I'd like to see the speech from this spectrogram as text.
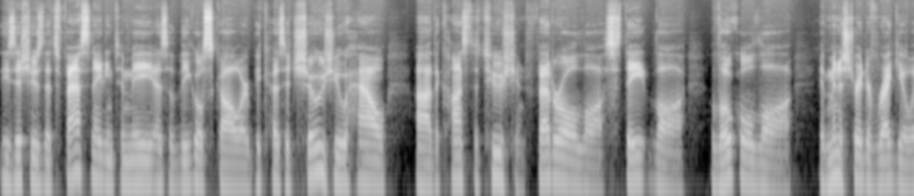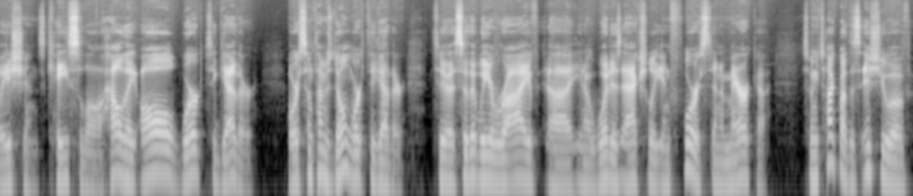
these issues that's fascinating to me as a legal scholar because it shows you how uh, the Constitution, federal law, state law, local law, administrative regulations, case law, how they all work together or sometimes don't work together to so that we arrive, uh, you know, what is actually enforced in America. So when you talk about this issue of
